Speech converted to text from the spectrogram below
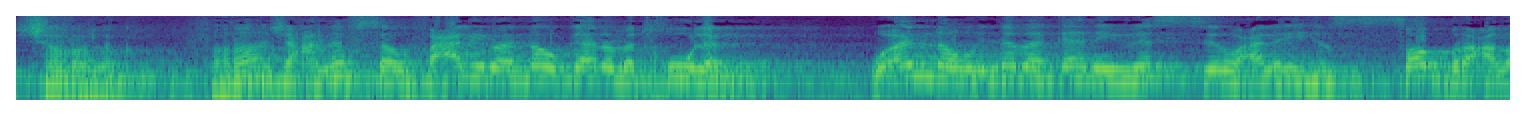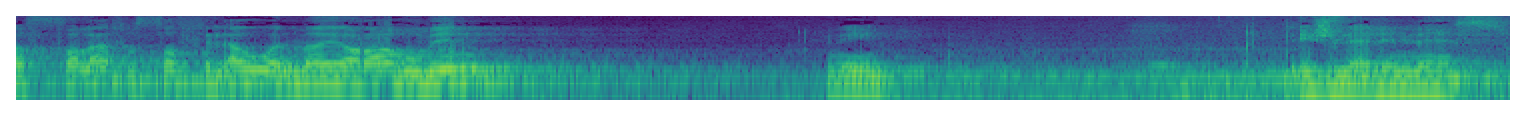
شرا لكم. فراجع نفسه فعلم أنه كان مدخولا وأنه إنما كان ييسر عليه الصبر على الصلاة في الصف الأول ما يراه من من إيه؟ إجلال الناس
